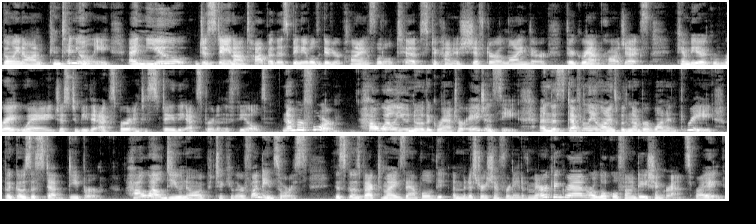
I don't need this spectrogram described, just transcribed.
going on continually, and you just staying on top of this, being able to give your clients little tips to kind of shift or align their, their grant projects can be a great way just to be the expert and to stay the expert in the field. Number four, how well you know the grant or agency. And this definitely aligns with number one and three, but goes a step deeper. How well do you know a particular funding source? This goes back to my example of the Administration for Native American grant or local foundation grants, right?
